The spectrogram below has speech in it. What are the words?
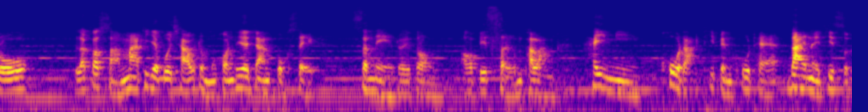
รู้ แล้วก็สามารถที่จะบูชาวัตถุมงคลที่อาจารย์ปลุกเสกเสน่ห์โดยตรง เอาไปเสริมพลังให้มีคู่รักที่เป็นคู่แท้ได้ในที่สุด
